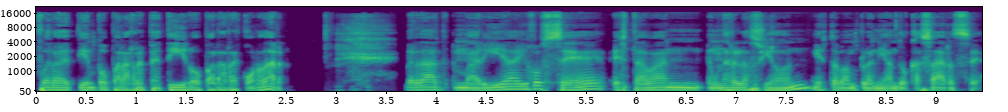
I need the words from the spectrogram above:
fuera de tiempo para repetir o para recordar. ¿Verdad? María y José estaban en una relación y estaban planeando casarse.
